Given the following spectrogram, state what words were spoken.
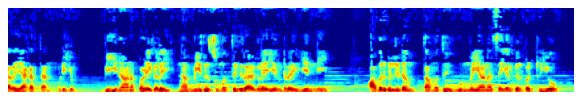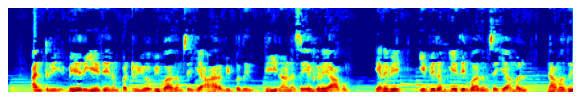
கதையாகத்தான் முடியும். வீணான பழிகளை நம்மீது சுமத்துகிறார்களே என்று எண்ணி அவர்களிடம் தமது உண்மையான செயல்கள் பற்றியோ அன்றி வேறு ஏதேனும் பற்றியோ விவாதம் செய்ய ஆரம்பிப்பது வீணான செயல்களே ஆகும். எனவே இவ்விதம் எதிர்வாதம் செய்யாமல் நமது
